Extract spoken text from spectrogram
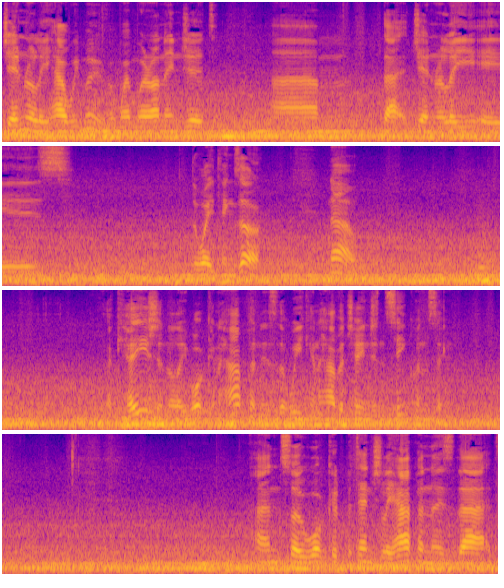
generally how we move. And when we're uninjured, um, that generally is the way things are. Now, occasionally, what can happen is that we can have a change in sequencing. And so, what could potentially happen is that,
